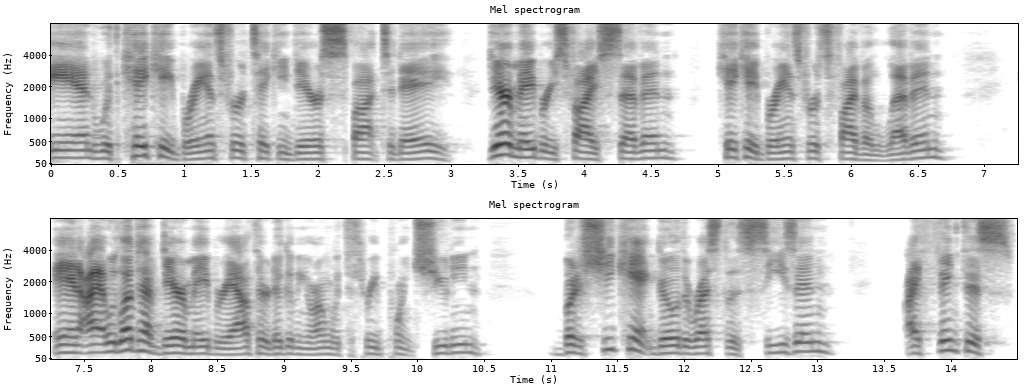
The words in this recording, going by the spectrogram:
and with KK Bransford taking Dara's spot today, Dara Mabrey's five seven, KK Bransford's 5'11. And I would love to have Dara Mabrey out there. Don't get me wrong with the three point shooting. But if she can't go the rest of the season, I think this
